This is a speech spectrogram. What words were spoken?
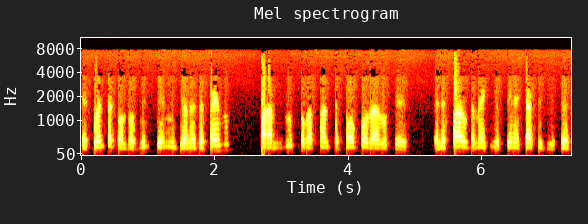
que cuenta con 2.100 millones de pesos, para mi gusto bastante poco, dado que el Estado de México tiene casi 16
